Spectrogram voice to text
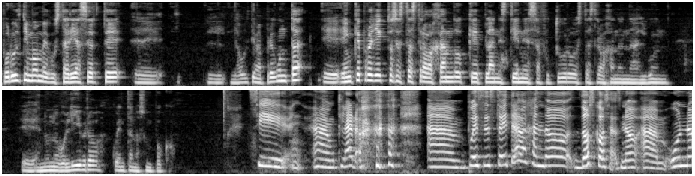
por último, me gustaría hacerte la última pregunta. ¿En qué proyectos estás trabajando? ¿Qué planes tienes a futuro? ¿Estás trabajando en algún, en un nuevo libro? Cuéntanos un poco. Sí, claro. pues estoy trabajando dos cosas, ¿no? uno,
